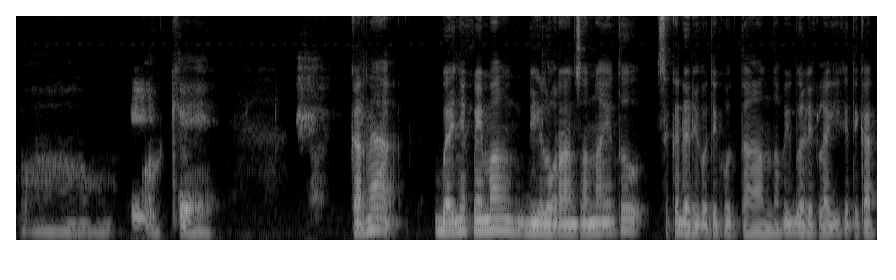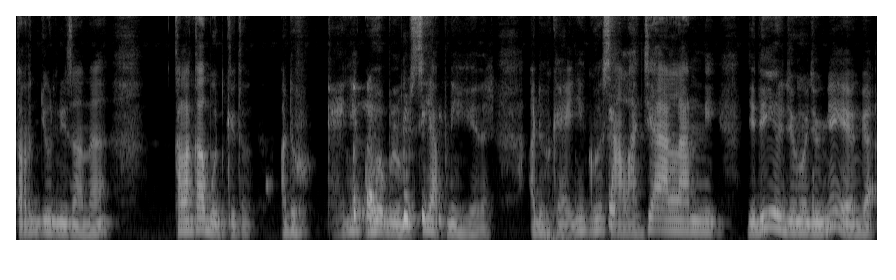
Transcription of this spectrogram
Wow, Gitu. oke. Karena banyak memang di luar sana itu sekedar ikut-ikutan, tapi balik lagi ketika terjun di sana, kalang kabut gitu. Aduh, kayaknya gue belum siap nih gitu. Aduh, kayaknya gue salah jalan nih. Jadi ujung-ujungnya ya nggak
